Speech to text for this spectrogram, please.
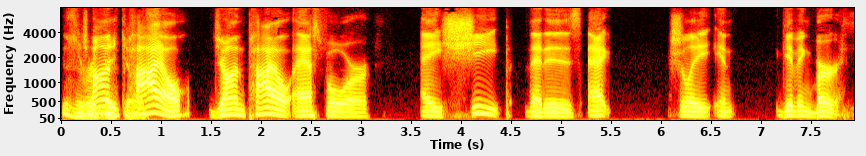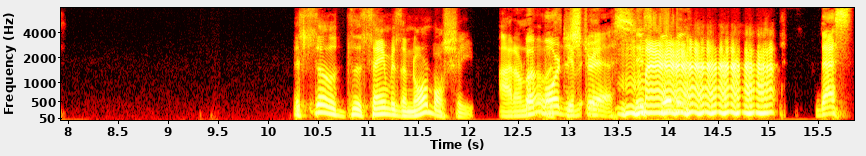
This is John ridiculous. Pyle. John Pyle asked for a sheep that is actually in giving birth. It's still the same as a normal sheep. I don't But know. more It's distress. it's giving- that's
